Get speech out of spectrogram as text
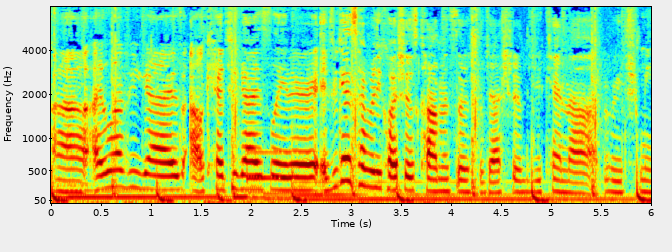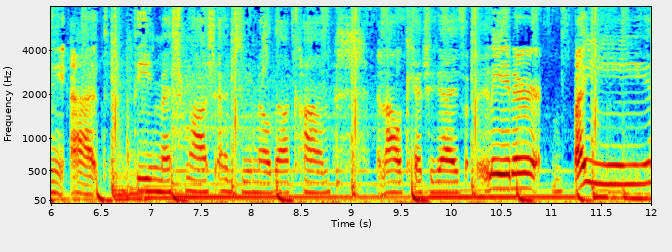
Uh, I love you guys. I'll catch you guys later. If you guys have any questions, comments, or suggestions, you can uh, reach me at themishmash at gmail.com. And I'll catch you guys later. Bye.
